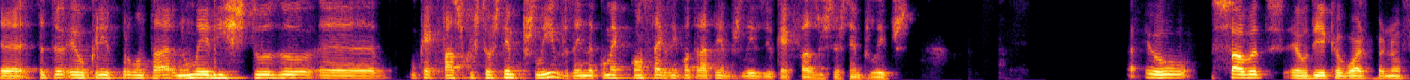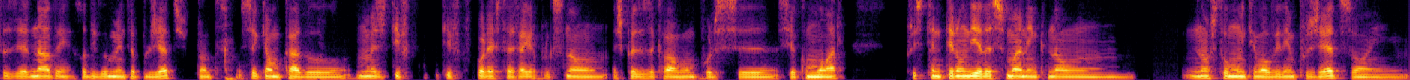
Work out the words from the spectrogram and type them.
Uh, portanto, eu queria te perguntar, no meio disto tudo, uh, o que é que fazes com os teus tempos livres? Ainda como é que consegues encontrar tempos livres e o que é que fazes nos teus tempos livres? Eu, sábado é o dia que eu guardo para não fazer nada relativamente a projetos. Pronto, eu sei que é um bocado, mas tive, tive que pôr esta regra porque senão as coisas acabavam por se, se acumular. Por isso tento ter um dia da semana em que não, não estou muito envolvido em projetos ou em,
